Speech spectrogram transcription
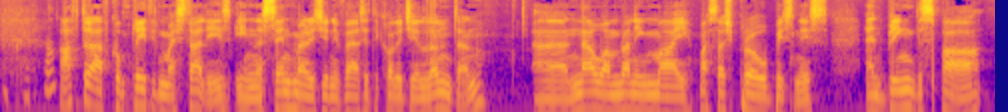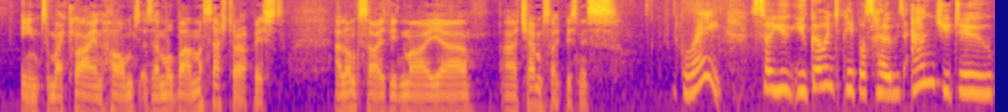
Incredible. After I've completed my studies in St Mary's University College in London, uh, now I'm running my Massage Pro business and bring the spa into my client homes as a mobile massage therapist, alongside with my uh, uh, chair massage business. Great. So you, you go into people's homes and you do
